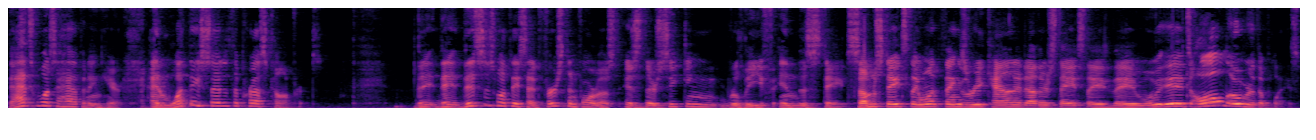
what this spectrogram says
That's what's happening here. And what they said at the press conference they, they, this is what they said. First and foremost, is they're seeking relief in the states. Some states they want things recounted. Other states they they it's all over the place.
